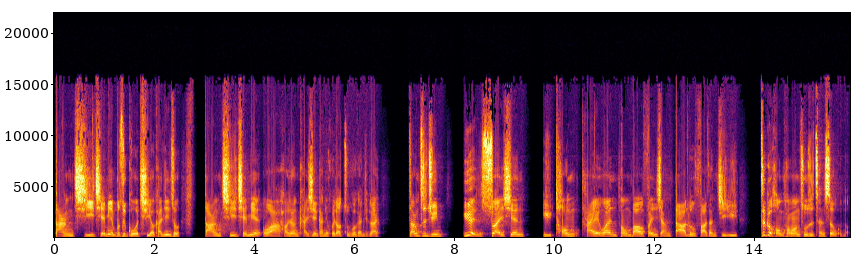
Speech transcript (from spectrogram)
党旗前面，不是国旗哦，看清楚，党旗前面，哇，好像很开心，感觉回到祖国，感觉来，张志军愿率先与同台湾同胞分享大陆发展机遇。这个红框框处是陈胜文哦。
